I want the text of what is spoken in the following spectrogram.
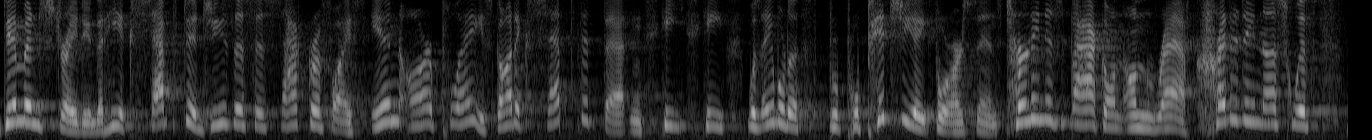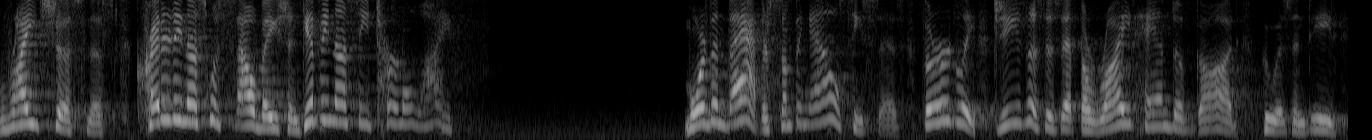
demonstrating that he accepted Jesus' sacrifice in our place. God accepted that, and he, he was able to propitiate for our sins, turning his back on, on wrath, crediting us with righteousness, crediting us with salvation, giving us eternal life. More than that, there's something else, he says. Thirdly, Jesus is at the right hand of God, who is indeed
